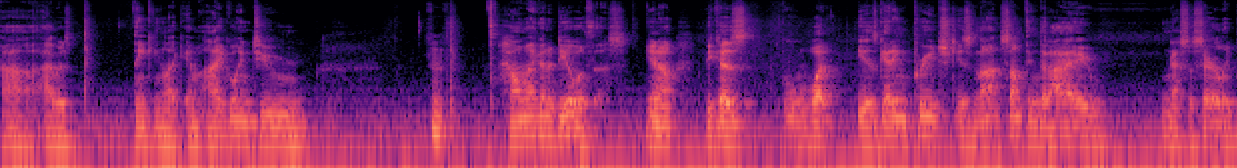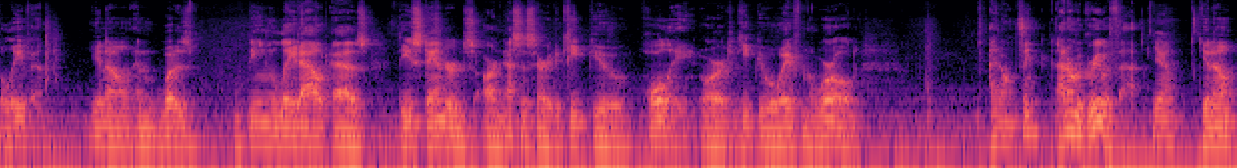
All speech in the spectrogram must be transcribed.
uh, I was thinking like, am I going to how am I going to deal with this? You know, because what is getting preached is not something that I necessarily believe in, you know, and what is being laid out as these standards are necessary to keep you holy or to keep you away from the world. I don't think, I don't agree with that. Yeah. you know?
